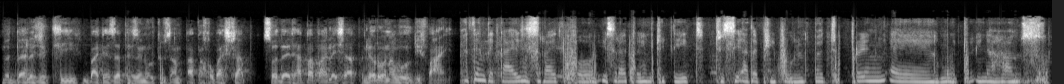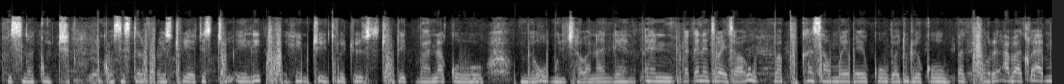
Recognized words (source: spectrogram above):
not biologically, but as a person who to some papa who sharp, so that her papa le sharp, Lerona will be fine. I think the guy is right for it's right for him to date, to see other people, but to bring a mood in a house is not good because he's still fresh. Two years is too early for him to introduce to the bana ko me o montšha wa nang le ena and etsa ba booka somewhere ko ba but gore a tlo a mo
